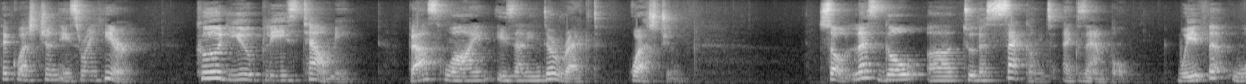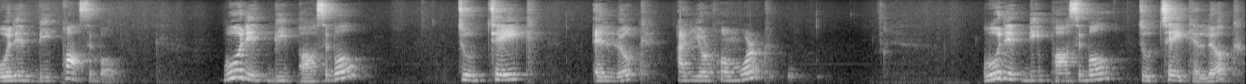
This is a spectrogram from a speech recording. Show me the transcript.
The question is right here. Could you please tell me? That's why it's an indirect question. So let's go uh, to the second example. with would it be possible? Would it be possible to take a look at your homework? Would it be possible to take a look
